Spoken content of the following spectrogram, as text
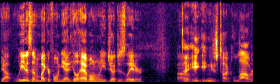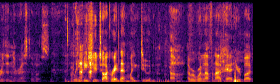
Yeah. Well, he doesn't have a microphone yet. He'll have one when he judges later. So he, he can just talk louder than the rest of us. Wait, make sure you talk right in that mic, dude. Oh. I remember running off an iPad here, bud.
